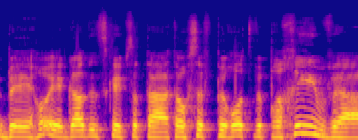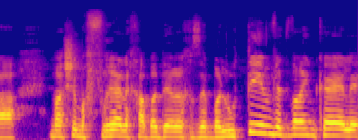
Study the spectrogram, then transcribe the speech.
ב Gardenscapes אתה, אתה אוסף פירות ופרחים ומה שמפריע לך בדרך זה בלוטים ודברים כאלה.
